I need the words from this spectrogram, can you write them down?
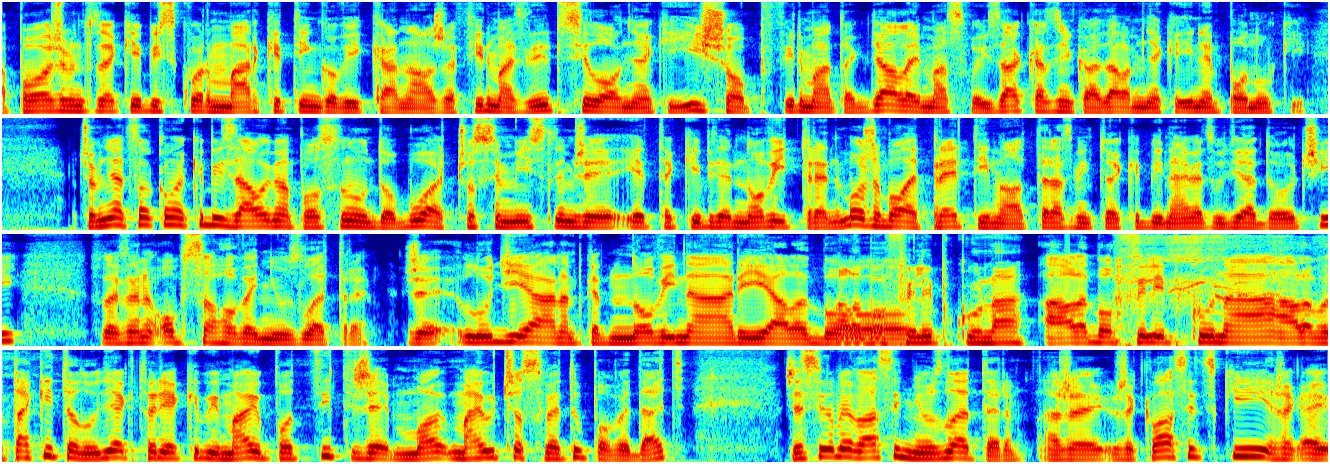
a považujem to taký by skôr marketingový kanál, že firma z Y, nejaký e-shop, firma a tak ďalej, má svojich zákazníkov a dáva nejaké iné ponuky. Čo mňa celkom keby zaujíma poslednú dobu a čo si myslím, že je taký ten nový trend, možno bol aj predtým, ale teraz mi to keby najviac udia do očí, sú tzv. obsahové newsletter. Že ľudia, napríklad novinári, alebo... Alebo Filip Kuna. Alebo Filip Kuna, alebo takíto ľudia, ktorí keby majú pocit, že majú čo svetu povedať, že si robia vlastný newsletter. A že, že klasicky, že aj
